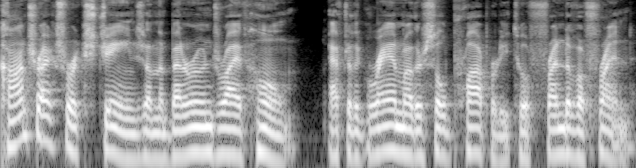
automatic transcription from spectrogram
Contracts were exchanged on the Benaroon Drive home after the grandmother sold property to a friend of a friend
